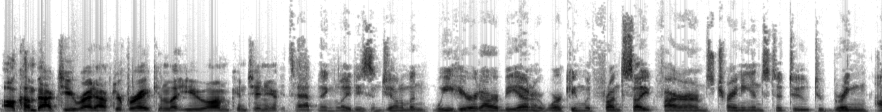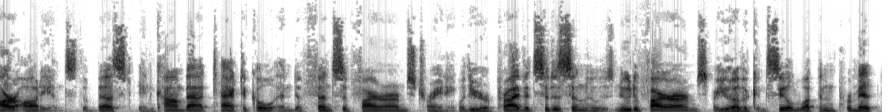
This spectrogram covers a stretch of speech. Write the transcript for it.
I'll come back to you right after break and let you um, continue. It's happening, ladies and gentlemen. We here at RBN are working with Front Sight Firearms Training Institute to bring our audience the best in combat, tactical, and defensive firearms training. Whether you're a private citizen who is new to firearms or you have a concealed weapon permit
